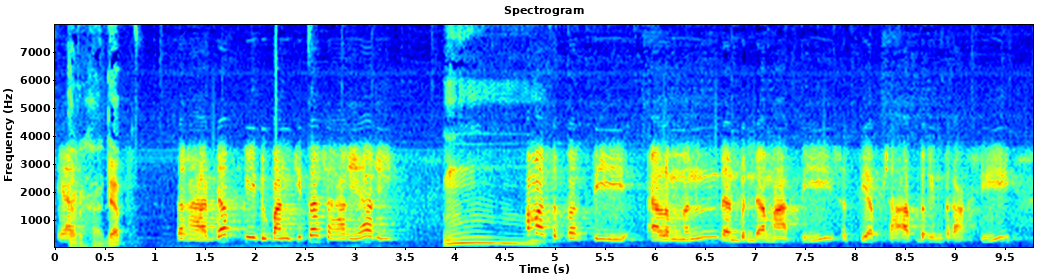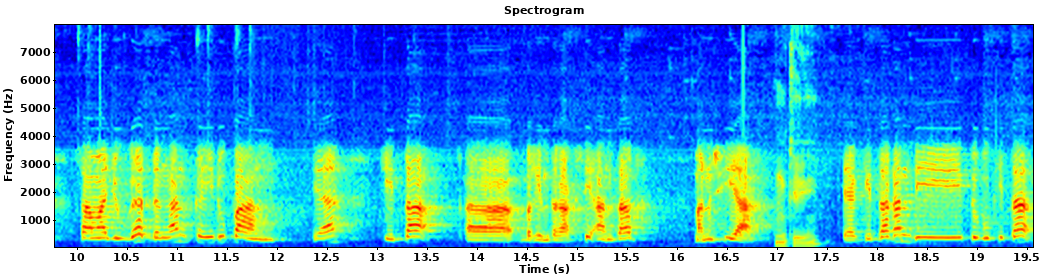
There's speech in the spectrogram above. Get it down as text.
ya terhadap terhadap kehidupan kita sehari-hari. hmm, Sama seperti elemen dan benda mati setiap saat berinteraksi, sama juga dengan kehidupan ya. Kita eh, berinteraksi antar manusia. oke, Ya, kita kan di tubuh kita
